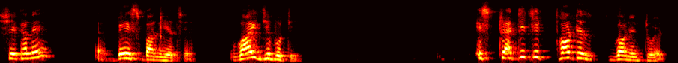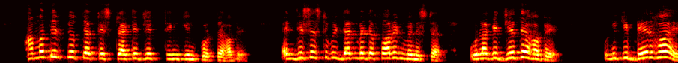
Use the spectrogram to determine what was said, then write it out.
সেখানে বেস বানিয়েছে। Why Djibouti strategic thought has gone into it আমাদেরকেও তো একটা স্ট্র্যাটেজিক থিঙ্কিং করতে হবে। And this has to be done by the foreign minister ওনাকে যেতে হবে। উনি কি বের হয়?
